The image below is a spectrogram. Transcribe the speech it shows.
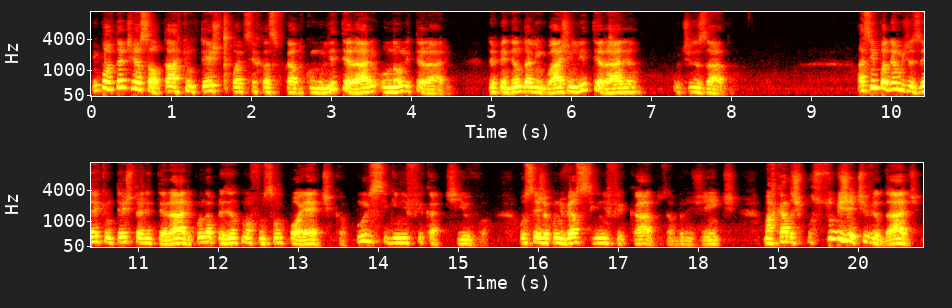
Importante ressaltar que um texto pode ser classificado como literário ou não literário, dependendo da linguagem literária utilizada. Assim podemos dizer que um texto é literário quando apresenta uma função poética, plurissignificativa, ou seja, com diversos significados abrangentes, marcadas por subjetividade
